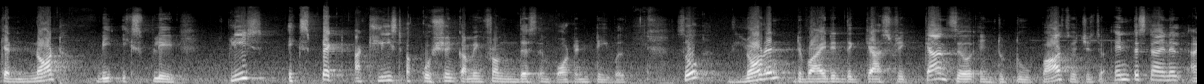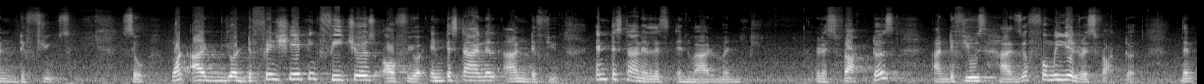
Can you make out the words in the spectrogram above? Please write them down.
cannot be explained. Please expect at least a question coming from this important table. So Lauren divided the gastric cancer into two parts which is the intestinal and diffuse. So what are your differentiating features of your intestinal and diffuse? Intestinal is environment risk factors and diffuse has your familial risk factor. Then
